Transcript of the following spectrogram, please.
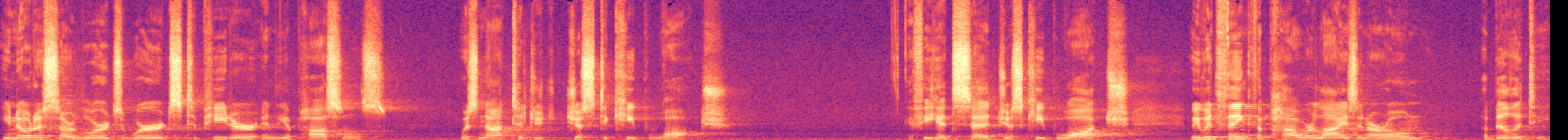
You notice our Lord's words to Peter and the apostles was not to ju- just to keep watch. If he had said just keep watch, we would think the power lies in our own ability.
